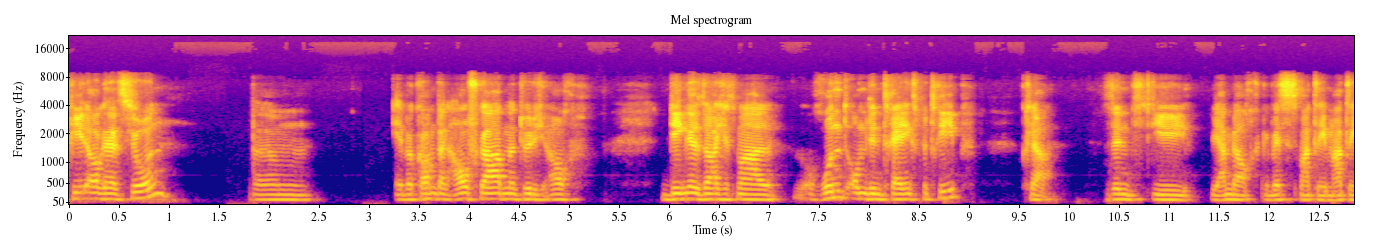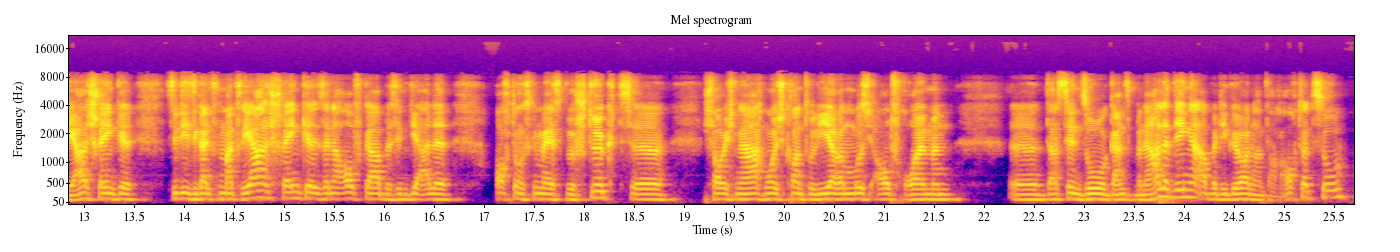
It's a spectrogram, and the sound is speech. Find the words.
viel Organisation. Ähm, er bekommt dann Aufgaben natürlich auch Dinge, sage ich jetzt mal, rund um den Trainingsbetrieb. Klar, sind die, wir haben ja auch gewisse Materialschränke, sind diese ganzen Materialschränke seine Aufgabe, sind die alle ordnungsgemäß bestückt? Äh, schaue ich nach, muss ich kontrollieren, muss ich aufräumen? Äh, das sind so ganz banale Dinge, aber die gehören einfach auch dazu.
